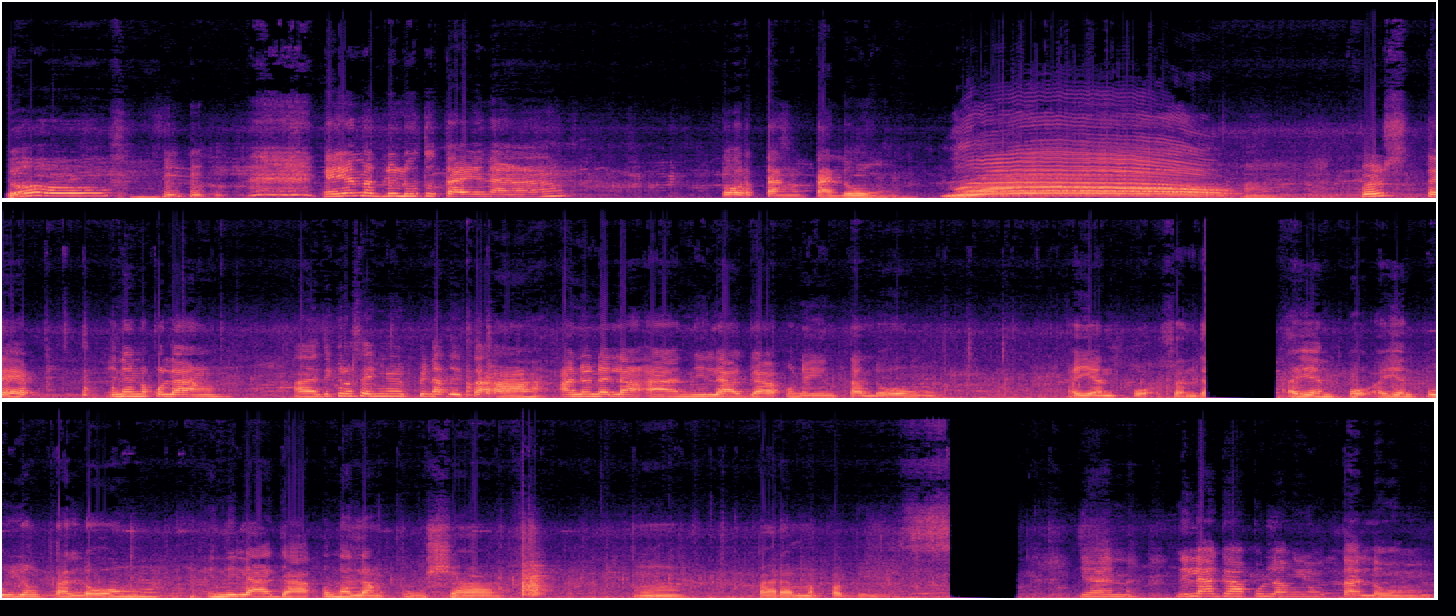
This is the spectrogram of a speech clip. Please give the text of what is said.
Hello! Ngayon magluluto tayo ng tortang talong. Wow! first step, inano ko lang, ah, hindi ko na sa inyo pinakita ah, ano na lang, ah, nilaga ko na yung talong. Ayan po, sandali. Ayan po, ayan po yung talong. Inilaga ko na lang po siya. Mm, para mapabilis. Yan, nilaga ko lang yung talong.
